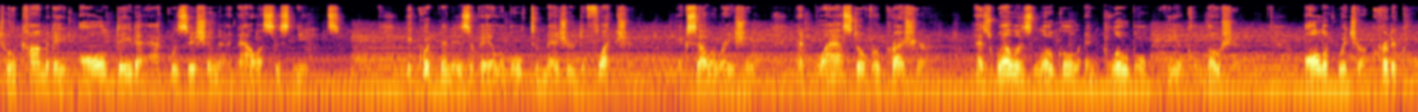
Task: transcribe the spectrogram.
to accommodate all data acquisition analysis needs. Equipment is available to measure deflection, acceleration, and blast over pressure, as well as local and global vehicle motion, all of which are critical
